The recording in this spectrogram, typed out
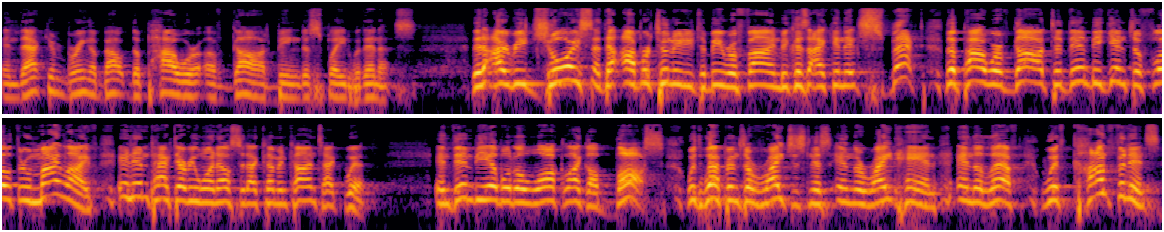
And that can bring about the power of God being displayed within us. That I rejoice at the opportunity to be refined because I can expect the power of God to then begin to flow through my life and impact everyone else that I come in contact with. And then be able to walk like a boss with weapons of righteousness in the right hand and the left with confidence.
